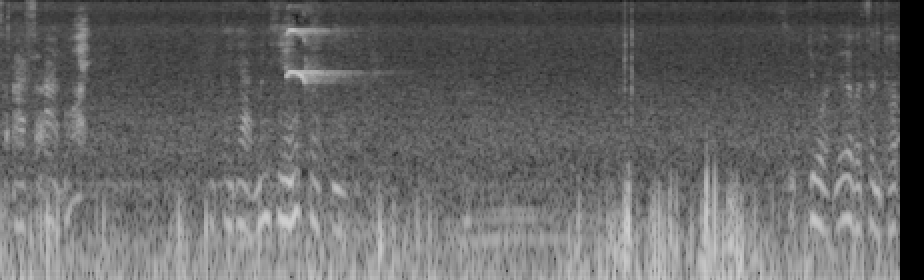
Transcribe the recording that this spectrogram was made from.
สะอาดสะอาดโอ้ยแต่หยาดมันเฮี้ยงแตกเนี่ยสุดยอดเลยล่ะบัสันเถอะ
